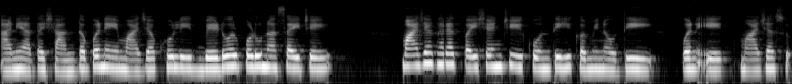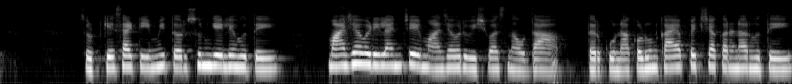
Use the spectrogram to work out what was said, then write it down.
आणि आता शांतपणे माझ्या खोलीत बेडवर पडून असायचे. माझ्या घरात पैशांची कोणतीही कमी नव्हती पण एक माझ्या सु सुटकेसाठी मी तरसून गेले होते. माझ्या वडिलांचे माझ्यावर विश्वास नव्हता तर कुणाकडून काय अपेक्षा करणार होते?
